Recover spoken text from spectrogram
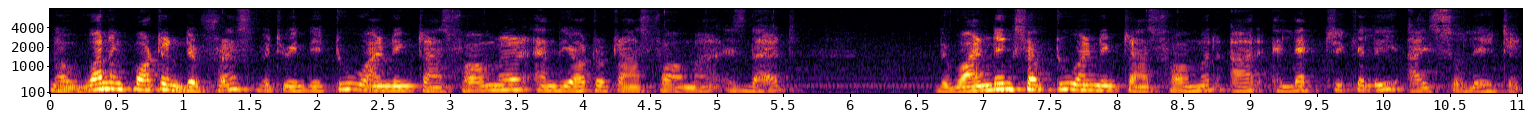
Now mm. one important difference between the two winding transformer and the auto transformer is that the windings of two winding transformer are electrically isolated.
